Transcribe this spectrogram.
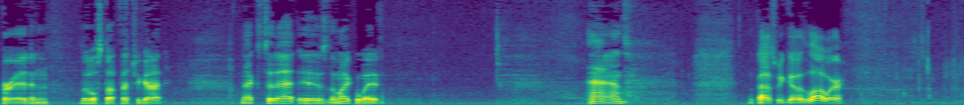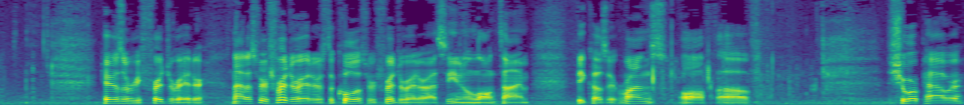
bread and little stuff that you got. Next to that is the microwave. And as we go lower, here's a refrigerator. Now this refrigerator is the coolest refrigerator I've seen in a long time because it runs off of shore power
